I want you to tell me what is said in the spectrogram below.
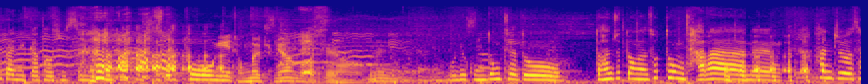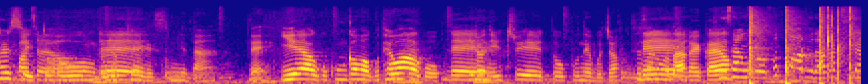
하시다니까 더 좋습니다. 소통이 정말 중요한 것 같아요. 네, 우리 공동체도 또 한 주 동안 소통 잘하는 한 주 살 수. 있도록 네. 노력해야겠습니다. 네, 이해하고 공감하고 대화하고 네. 이런 일주일 또 보내보죠. 세상으로 네. 나아갈까요? 세상으로 소통하러 나갑시다.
